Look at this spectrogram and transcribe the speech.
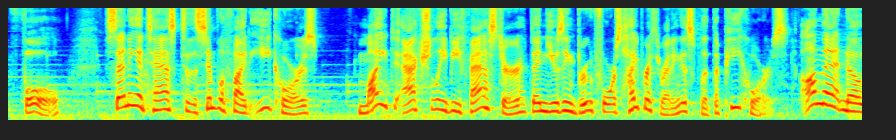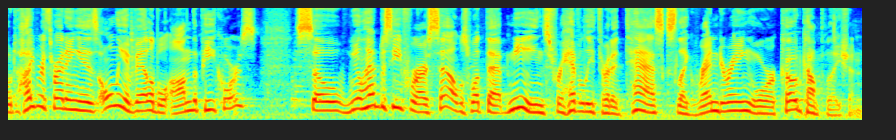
full, sending a task to the simplified E cores might actually be faster than using brute force hyperthreading to split the P cores. On that note, hyperthreading is only available on the P cores, so we'll have to see for ourselves what that means for heavily threaded tasks like rendering or code compilation.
